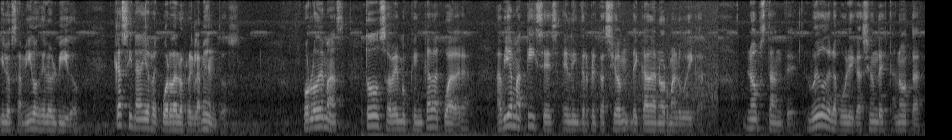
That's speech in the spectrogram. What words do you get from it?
y los amigos del olvido, casi nadie recuerda los reglamentos. Por lo demás, todos sabemos que en cada cuadra había matices en la interpretación de cada norma lúdica. No obstante, luego de la publicación de esta nota,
